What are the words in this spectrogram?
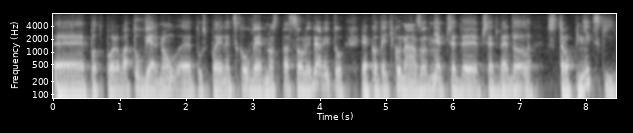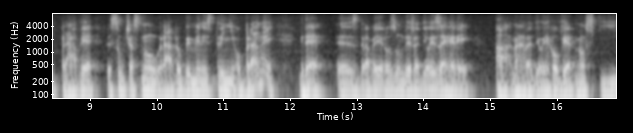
eh, podporovat tu věrnou, eh, tu spojeneckou věrnost a solidaritu, jako teďko názorně před, eh, předvedl Stropnický právě současnou rádoby ministriní obrany, kde eh, zdravý rozum vyřadili ze hry a nahradili ho věrností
